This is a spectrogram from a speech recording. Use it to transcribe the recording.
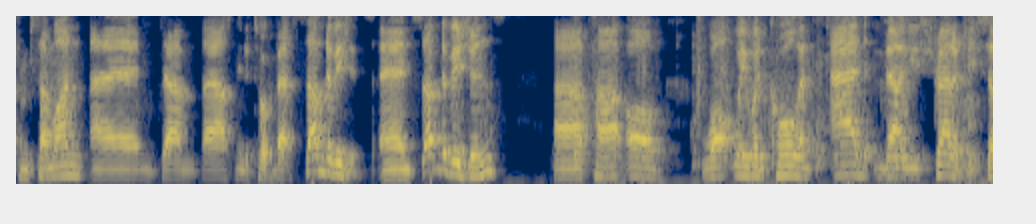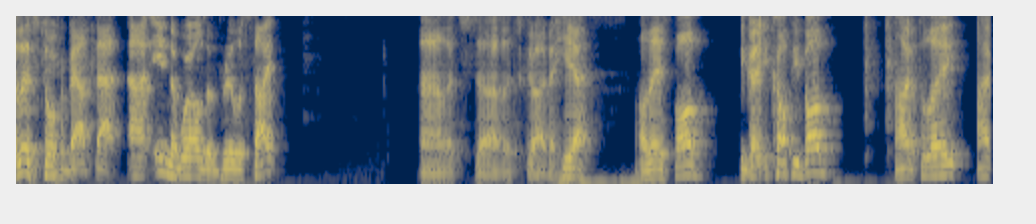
from someone, and um, they asked me to talk about subdivisions. And subdivisions are part of what we would call an add value strategy. So let's talk about that uh, in the world of real estate. Uh, let's uh, let's go over here. Oh, there's Bob. You got your coffee, Bob? Hopefully, hope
